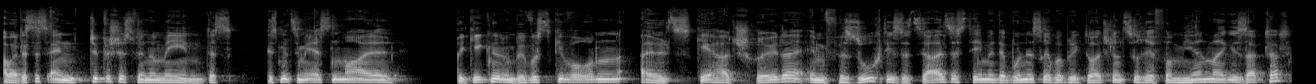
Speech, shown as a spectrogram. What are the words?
aber das ist ein typisches Phänomen. Das ist mir zum ersten Mal begegnet und bewusst geworden, als Gerhard Schröder im Versuch, die Sozialsysteme der Bundesrepublik Deutschland zu reformieren, mal gesagt hat,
